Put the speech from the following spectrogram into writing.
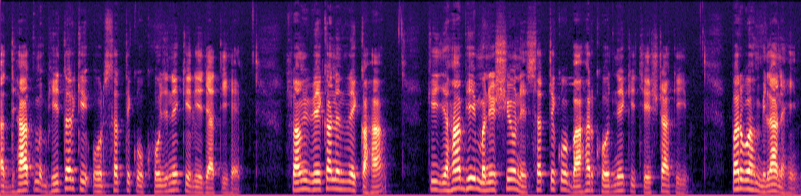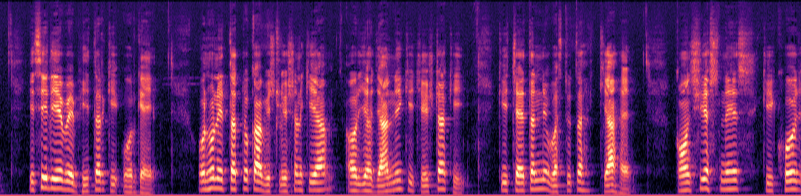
अध्यात्म भीतर की ओर सत्य को खोजने के लिए जाती है। स्वामी विवेकानंद ने कहा कि यहाँ भी मनुष्यों ने सत्य को बाहर खोजने की चेष्टा की, पर वह मिला नहीं। इसीलिए वे भीतर की ओर गए। उन्होंने तत्व का विश्लेषण किया और यह जानने की चेष्टा की कि चैतन्य वस्तुतः क्या है। कॉन्शियसनेस की खोज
